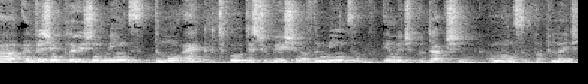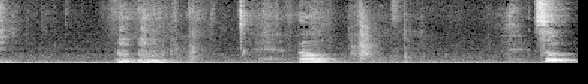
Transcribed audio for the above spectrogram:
Uh, and visual inclusion means the more equitable distribution of the means of image production amongst the population. um, so,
